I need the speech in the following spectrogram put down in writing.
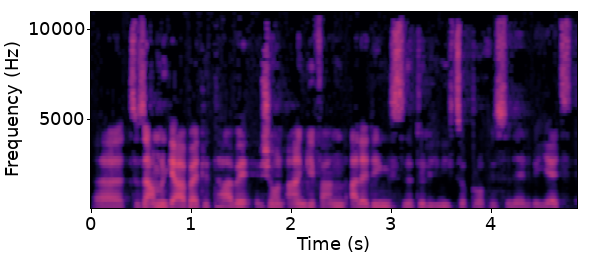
äh, zusammengearbeitet habe, schon angefangen, allerdings natürlich nicht so professionell wie jetzt.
